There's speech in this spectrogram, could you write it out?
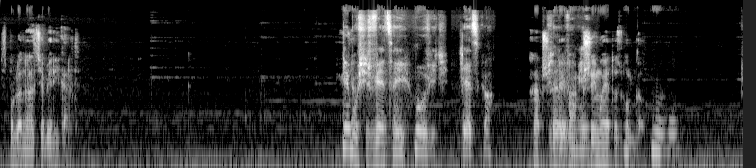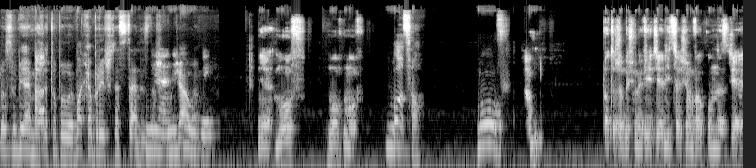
Spogląda na ciebie, Ricard. Nie musisz więcej mówić, dziecko. Ona przyjmuje, przyjmuje to z ulgą. Mówi. Rozumiemy, A- że to były makabryczne sceny z Nie, naszym nie udziałem. mówi. Nie, mów, mów, mów. Po co? Mów. Po to, żebyśmy wiedzieli, co się wokół nas dzieje.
